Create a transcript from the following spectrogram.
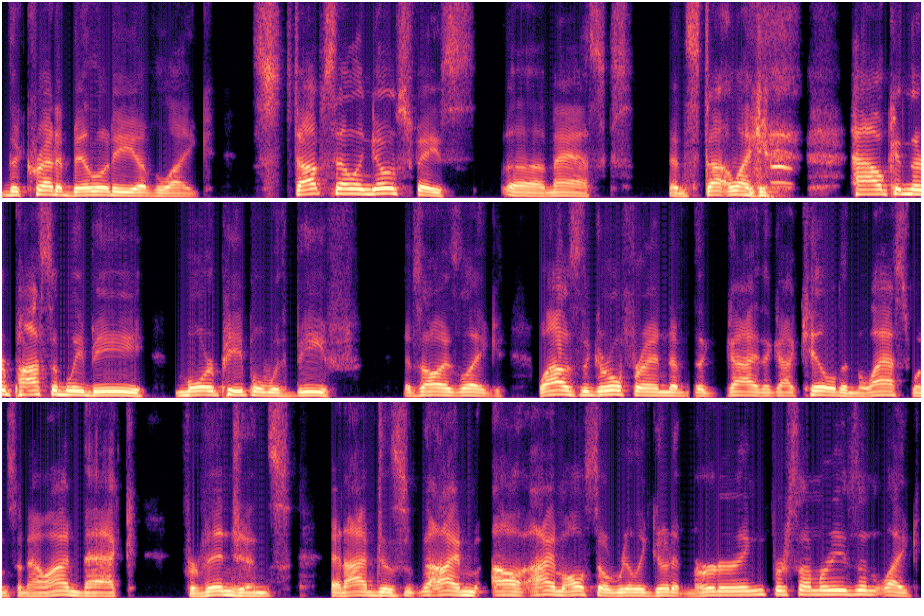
the credibility of like stop selling Ghostface uh, masks and stuff like how can there possibly be more people with beef? It's always like, well, I was the girlfriend of the guy that got killed in the last one, so now I'm back for vengeance, and I'm just I'm uh, I'm also really good at murdering for some reason. Like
